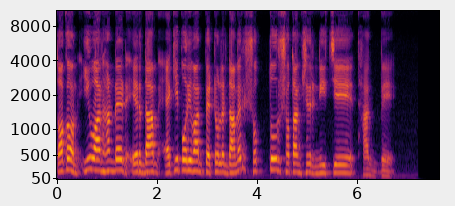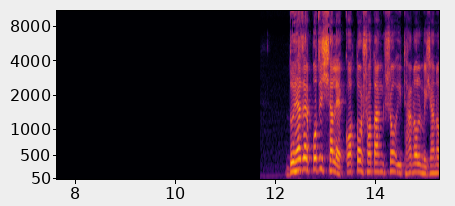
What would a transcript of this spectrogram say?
তখন ই ওয়ান হান্ড্রেড এর দাম একই পরিমাণ পেট্রোলের দামের সত্তর শতাংশের নিচে থাকবে। দুই হাজার পঁচিশ সালে কত শতাংশ ইথানল মিশানো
